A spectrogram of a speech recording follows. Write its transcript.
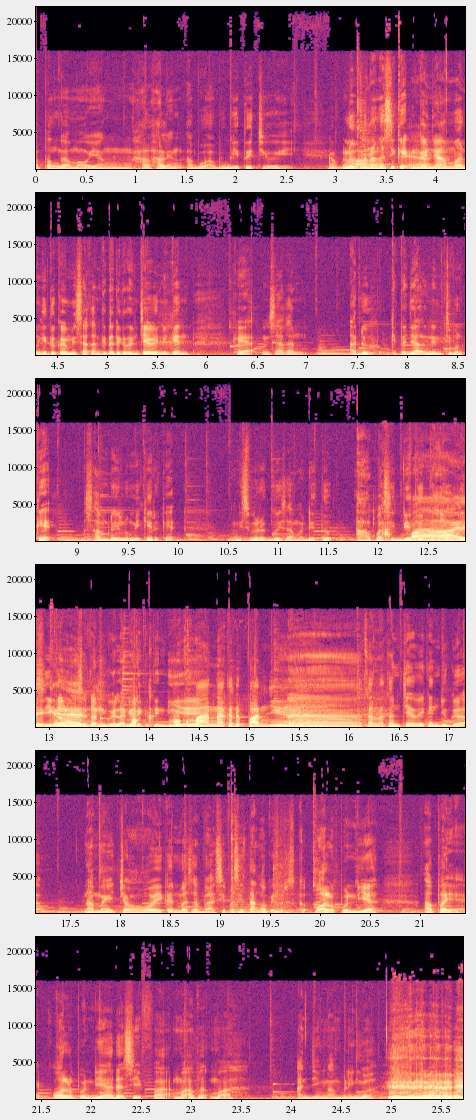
apa nggak mau yang hal-hal yang abu-abu gitu cuy. Nggak Lu mau, pernah gak sih kayak nggak nyaman gitu kayak misalkan kita deketin cewek nih kan kayak misalkan aduh kita jalanin. Cuman kayak someday lu mikir kayak ini sebenarnya gue sama dia tuh apa sih? Dia tuh Apa, tahu gak ya sih kalau kan? misalkan gue lagi Mau- deketin mau dia? ke mana ke depannya? Nah karena kan cewek kan juga namanya cowok ya kan? Bahasa basi pasti tanggapin terus walaupun dia apa ya walaupun dia ada sifat maaf maaf anjing mambling gua. Walaupun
